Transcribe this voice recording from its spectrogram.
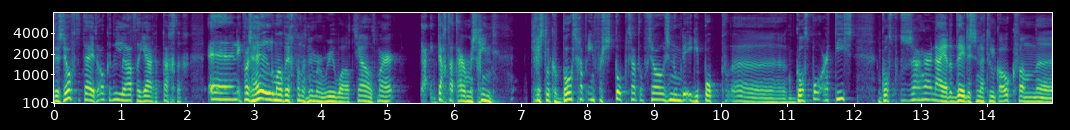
dezelfde tijd, ook in die late jaren tachtig. En ik was helemaal weg van het nummer Real Wild Child. Maar ja, ik dacht dat daar misschien christelijke boodschap in verstopt zat of zo. Ze noemden Iggy Pop eh gospelartiest, gospelzanger. Nou ja, dat deden ze natuurlijk ook van, eh,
